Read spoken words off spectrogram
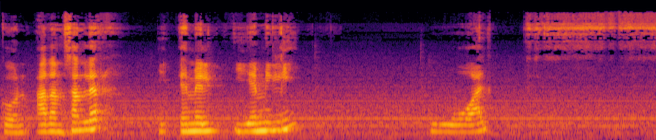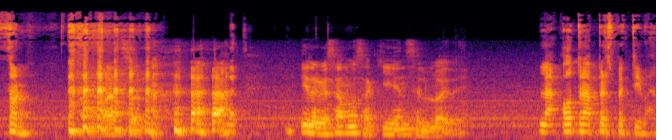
con Adam Sandler y, Emily, y Emily Watson. y regresamos aquí en celuloide. La otra perspectiva.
